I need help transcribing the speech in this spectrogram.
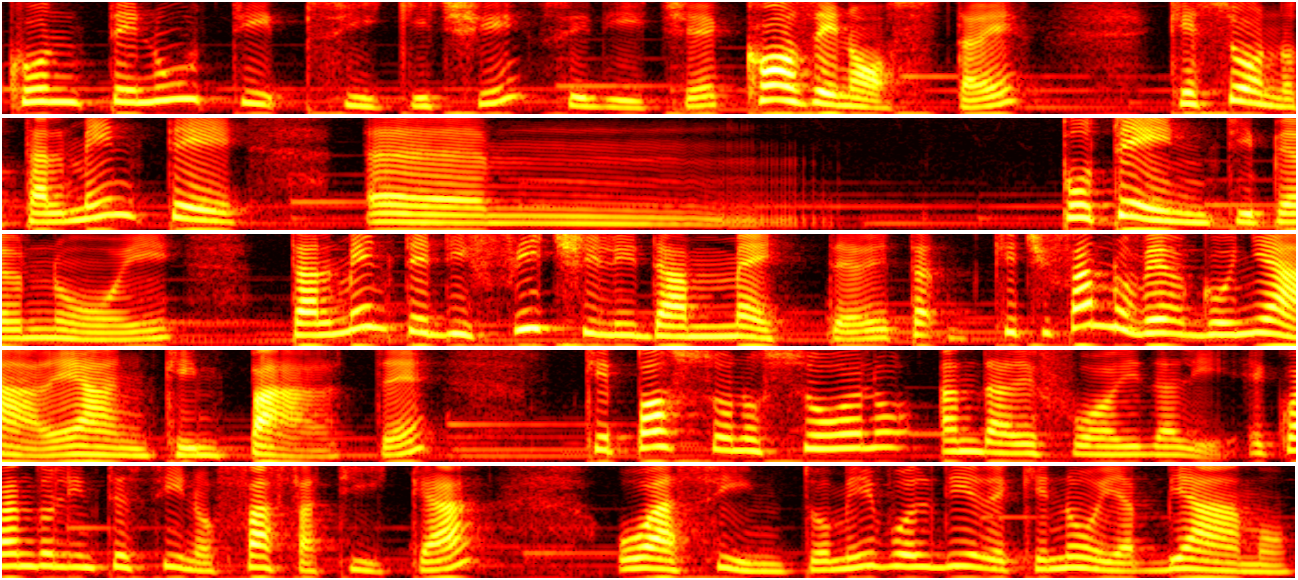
contenuti psichici, si dice, cose nostre, che sono talmente ehm, potenti per noi, talmente difficili da ammettere, ta- che ci fanno vergognare anche in parte, che possono solo andare fuori da lì. E quando l'intestino fa fatica o ha sintomi, vuol dire che noi abbiamo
